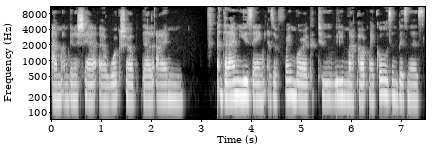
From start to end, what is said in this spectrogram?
Um, I'm going to share a workshop that I'm that I'm using as a framework to really map out my goals in business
